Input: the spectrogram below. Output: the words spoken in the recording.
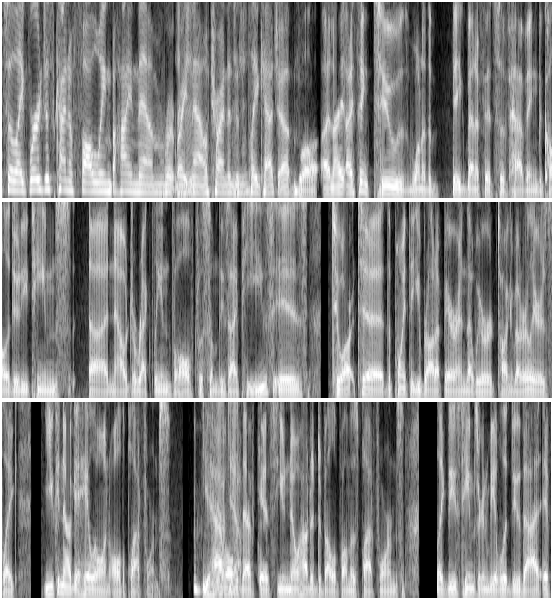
so like we're just kind of following behind them r- right Mhm. now, trying to just play catch up. Well, and I, I think too one of the big benefits of having the Call of Duty teams uh, now directly involved with some of these IPs is to our to the point that you brought up, Aaron, that we were talking about earlier. Is like you can now get Halo on all the platforms. Mm-hmm. You have all Yeah. the dev kits. You know how to develop on those platforms. Like these teams are going to be able to do that. If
